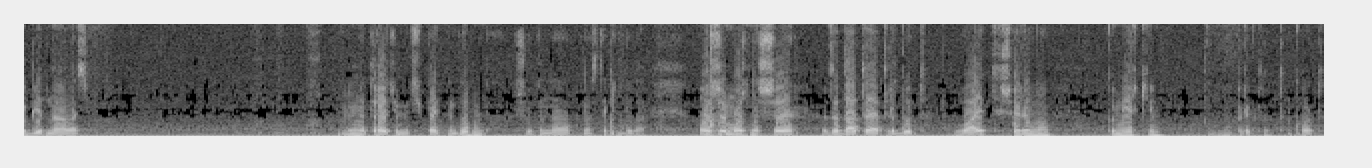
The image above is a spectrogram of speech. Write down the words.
об'єдналось. Ну, на третьому чіпати не будемо, щоб вона у нас так і була. Отже, можна ще задати атрибут white ширину комірки. Наприклад, от.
